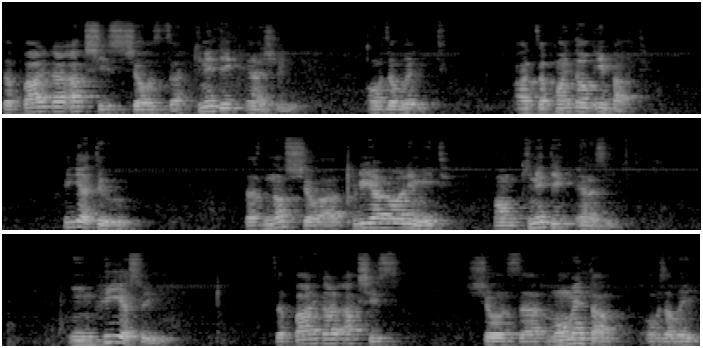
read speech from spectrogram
the vertical axis shows the kinetic energy of the weight at the point of impact. Figure 2 does not show a clear lower limit on kinetic energy. In figure 3, the vertical axis shows the momentum of the weight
